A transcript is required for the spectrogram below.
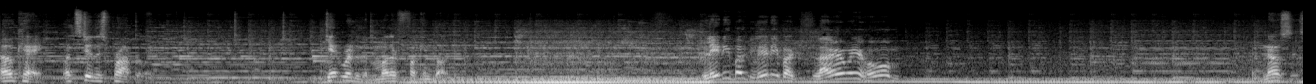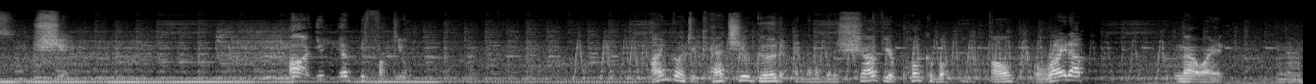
Okay, let's do this properly. Get rid of the motherfucking bug. Ladybug, ladybug, fly away home. Hypnosis. Shit. Oh, you, uh, fuck you. I'm going to catch you good, and then I'm going to shove your Pokeball all right up. No, wait. Mm.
